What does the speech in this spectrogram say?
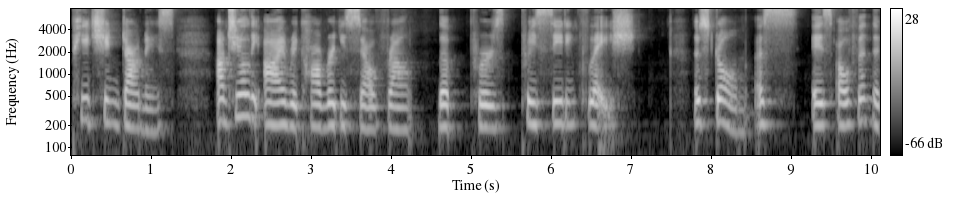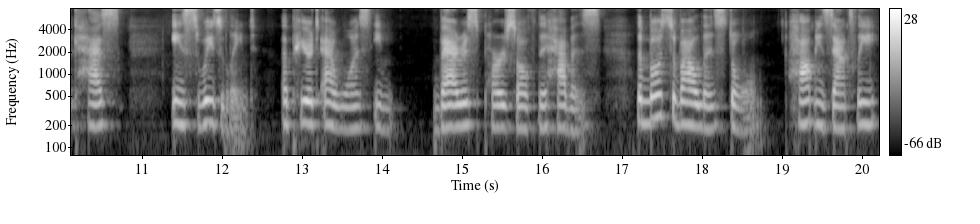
pitching darkness, until the eye recovered itself from the preceding flash. The storm, as is often the case in Switzerland, appeared at once in various parts of the heavens. The most violent storm hung exactly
